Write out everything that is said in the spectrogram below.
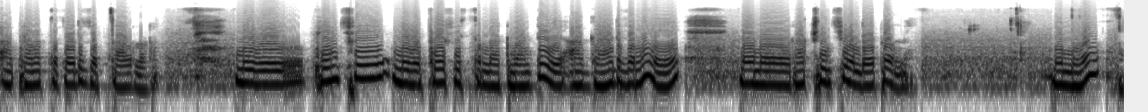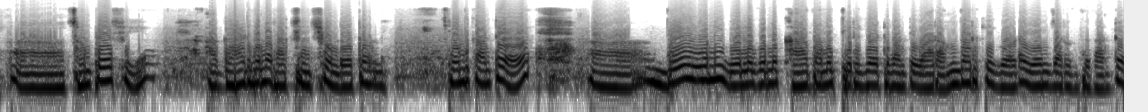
ఆ ప్రవక్తతోటి చెప్తా ఉన్నాడు. నువ్వు పెంచి నువ్వు పోషిస్తున్నటువంటి ఆ గాడిదని నేను రక్షించి ఉండేటోడిని నిన్ను ఆ, చంపేసి ఆ గాడిదని రక్షించి ఉండేటోడిని ఎందుకంటే ఆ, దేవుని వెలుగుని కాదని తిరిగేటువంటి వారందరికీ కూడా ఏం జరుగుతుందంటే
